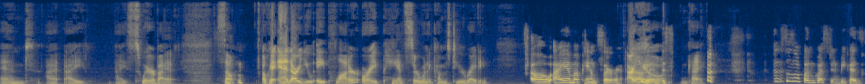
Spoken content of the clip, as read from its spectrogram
And I I, I swear by it. So okay, and are you a plotter or a pantser when it comes to your writing? Oh, I am a pantser. Are Um, you? This, okay. This is a fun question because,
